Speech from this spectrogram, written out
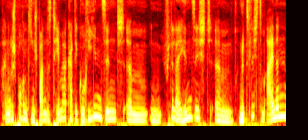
angesprochen, das ist ein spannendes Thema. Kategorien sind ähm, in vielerlei Hinsicht ähm, nützlich. Zum einen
